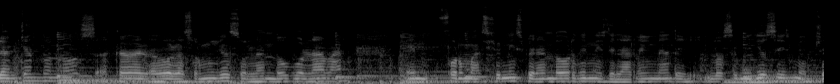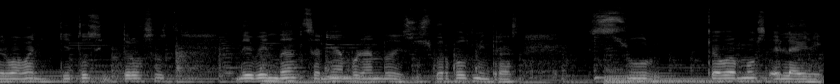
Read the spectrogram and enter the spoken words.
Flanqueándonos a cada lado, las hormigas volando volaban en formación esperando órdenes de la reina. De los semidioses me observaban inquietos y trozos de venda salían volando de sus cuerpos mientras surcábamos el aire.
